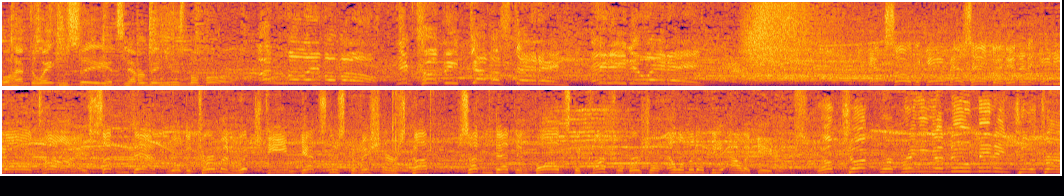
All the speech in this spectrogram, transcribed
We'll have to wait and see. It's never been used before. Unbelievable! It could be devastating! 80 to 80! So the game has ended in an 80-all tie. Sudden death will determine which team gets this Commissioner's Cup. Sudden death involves the controversial element of the alligators. Well, Chuck, we're bringing a new meaning to the term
